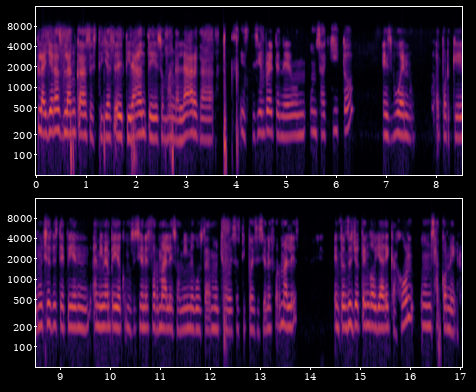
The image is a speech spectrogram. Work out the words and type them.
playeras blancas, este, ya sea de tirantes o manga larga, este, siempre tener un, un saquito es bueno porque muchas veces te piden, a mí me han pedido como sesiones formales o a mí me gusta mucho esos tipos de sesiones formales. Entonces yo tengo ya de cajón un saco negro.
